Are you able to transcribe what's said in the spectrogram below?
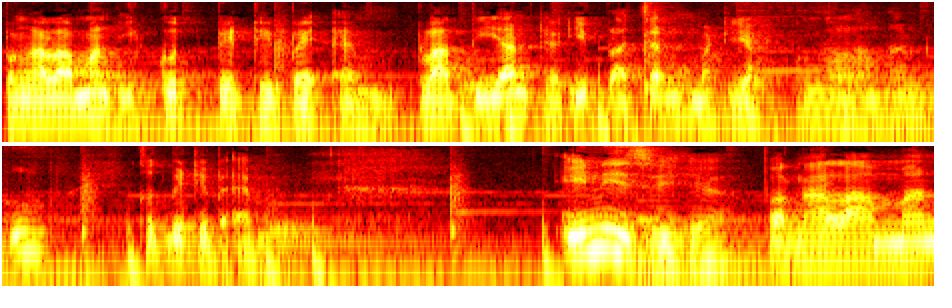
pengalaman ikut PDPM pelatihan dari pelajar Muhammadiyah pengalamanku ikut PDPM ini sih ya pengalaman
